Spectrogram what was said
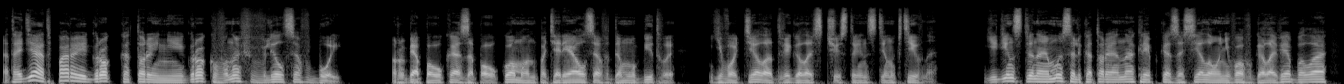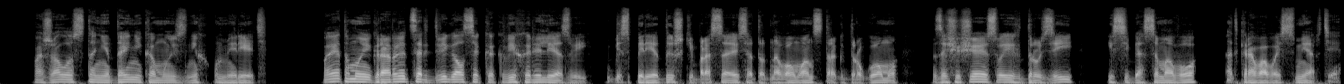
Отойдя от пары, игрок, который не игрок, вновь влился в бой. Рубя паука за пауком, он потерялся в дыму битвы, его тело двигалось чисто инстинктивно. Единственная мысль, которая накрепко засела у него в голове, была «Пожалуйста, не дай никому из них умереть». Поэтому Игрорыцарь двигался как вихрь лезвий, без передышки бросаясь от одного монстра к другому, защищая своих друзей и себя самого от кровавой смерти.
